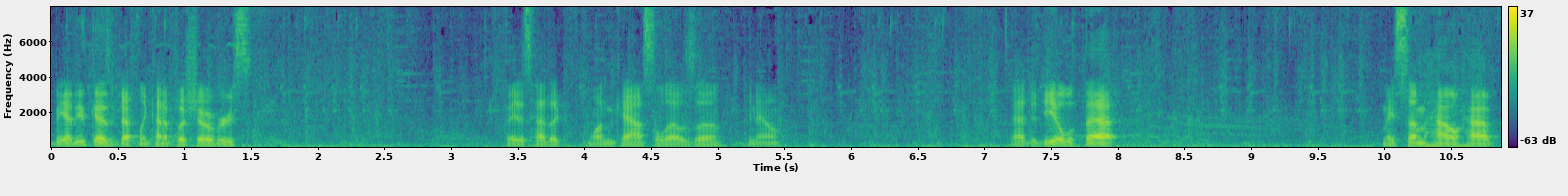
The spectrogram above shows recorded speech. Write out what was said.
But yeah, these guys are definitely kind of pushovers. They just had like one castle that was a, uh, you know, had to deal with that may somehow have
